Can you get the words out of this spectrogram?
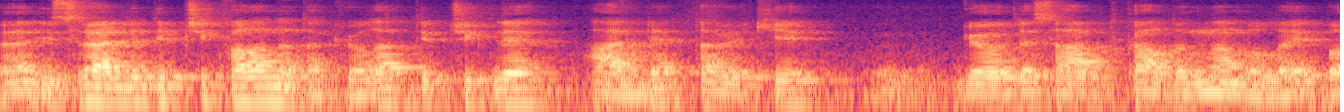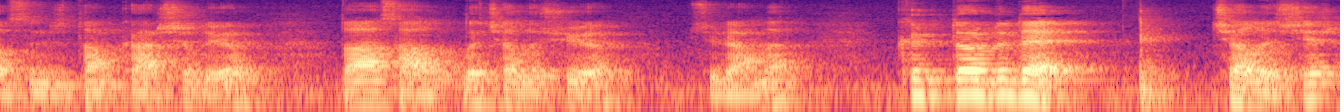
e, İsrail'de dipçik falan da takıyorlar. Dipçikli halde tabii ki gövde sabit kaldığından dolayı basıncı tam karşılıyor. Daha sağlıklı çalışıyor silahlar. 44'ü de çalışır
